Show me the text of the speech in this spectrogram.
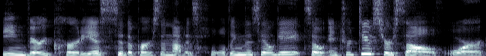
being very courteous to the person that is holding the tailgate. So introduce yourself or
